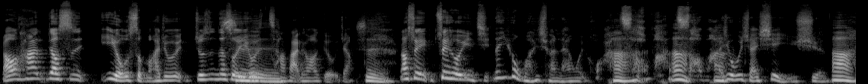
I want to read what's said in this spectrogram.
然后他要是一有什么，他就会就是那时候也会常打电话给我讲。是然后所以最后一集，那因为我很喜欢蓝伟华，啊知道吗？啊知道吗？啊而且我很喜欢谢宇轩。啊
